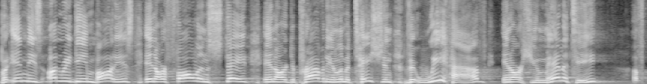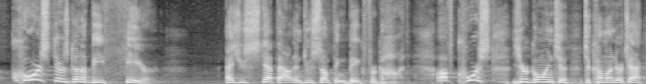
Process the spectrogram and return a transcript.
but in these unredeemed bodies, in our fallen state, in our depravity and limitation that we have in our humanity, of course there's gonna be fear as you step out and do something big for God. Of course you're going to, to come under attack.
